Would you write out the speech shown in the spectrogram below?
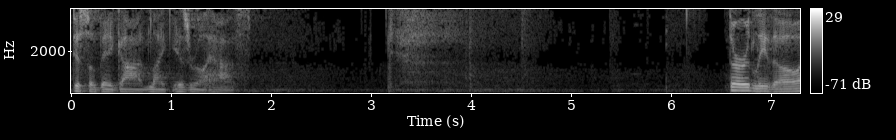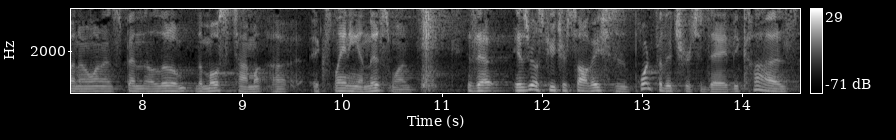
disobey God like Israel has. Thirdly, though, and I want to spend a little, the most time uh, explaining in this one, is that Israel's future salvation is important for the church today because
